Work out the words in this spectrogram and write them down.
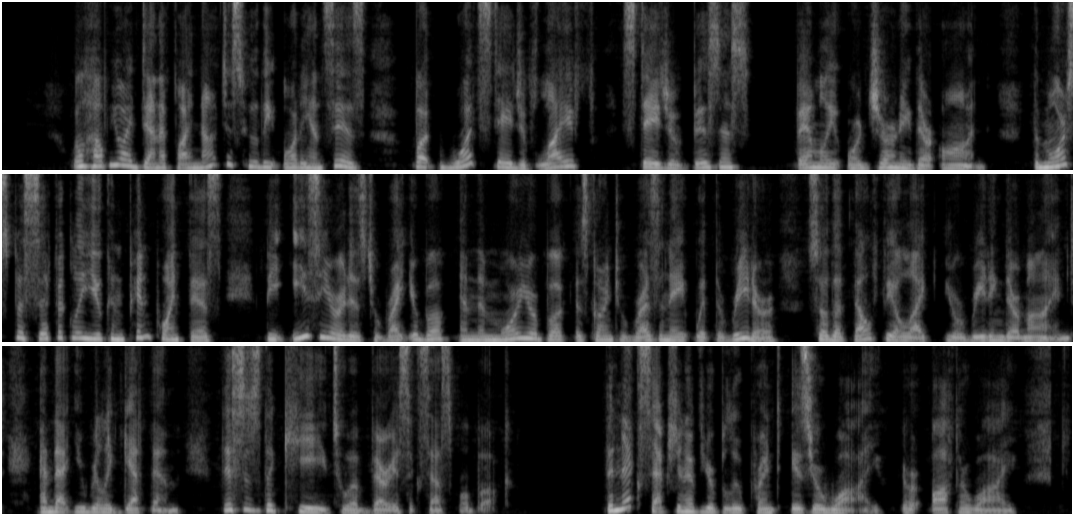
We'll help you identify not just who the audience is, but what stage of life, stage of business, family, or journey they're on. The more specifically you can pinpoint this, the easier it is to write your book and the more your book is going to resonate with the reader so that they'll feel like you're reading their mind and that you really get them. This is the key to a very successful book. The next section of your blueprint is your why, your author why.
